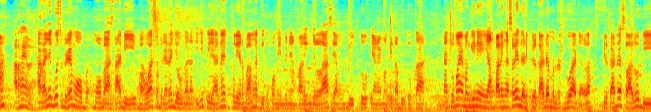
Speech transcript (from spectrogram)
Ah Arahnya arahnya gue sebenarnya mau mau bahas tadi bahwa sebenarnya Jawa Barat ini pilihannya clear banget gitu pemimpin yang paling jelas yang butuh yang emang kita butuhkan nah cuma emang gini yang paling ngeselin dari pilkada menurut gue adalah pilkada selalu di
